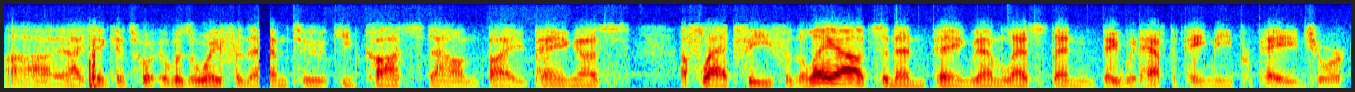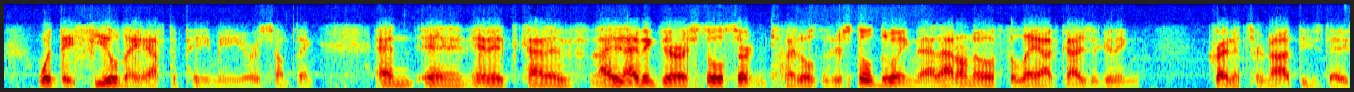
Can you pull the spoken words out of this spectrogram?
Uh, I think it's it was a way for them to keep costs down by paying us a flat fee for the layouts and then paying them less than they would have to pay me per page or what they feel they have to pay me or something. And and and it kind of I, I think there are still certain titles that are still doing that. I don't know if the layout guys are getting credits or not these days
